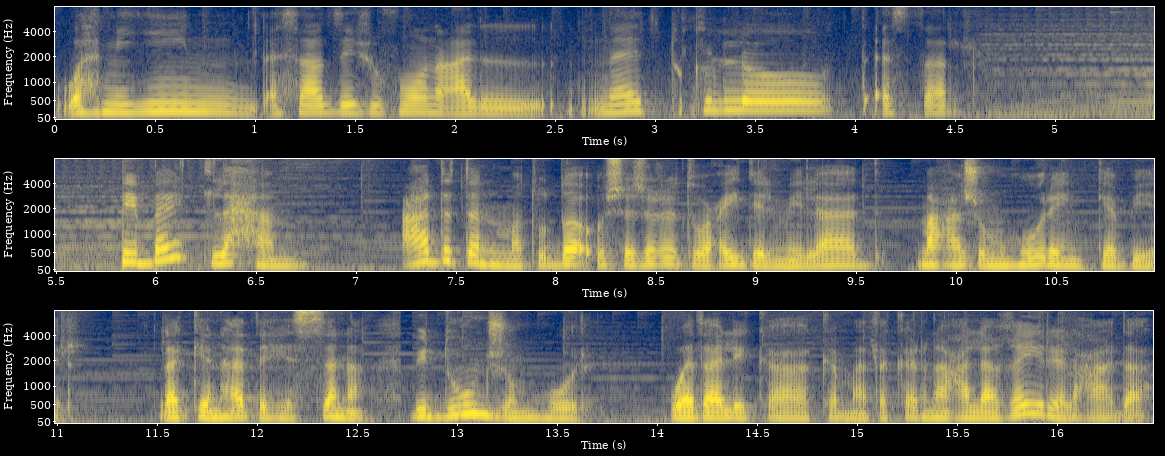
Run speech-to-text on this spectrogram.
وهميين. الأساتذة يشوفون على النت وكله تأثر. في بيت لحم عادة ما تضاء شجرة عيد الميلاد مع جمهور كبير لكن هذه السنة بدون جمهور وذلك كما ذكرنا على غير العادة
